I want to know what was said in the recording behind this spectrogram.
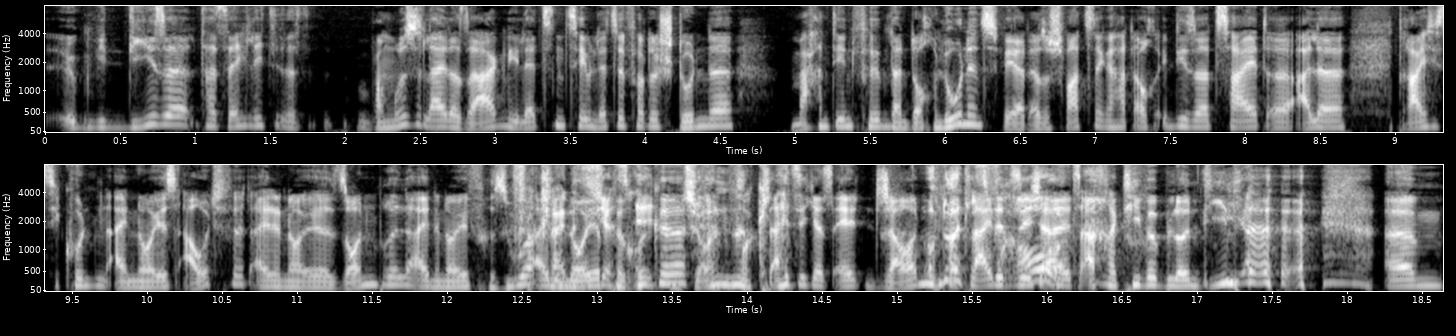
irgendwie diese tatsächlich, dieses, man muss leider sagen, die letzten zehn, letzte Viertelstunde machen den Film dann doch lohnenswert. Also Schwarzenegger hat auch in dieser Zeit äh, alle 30 Sekunden ein neues Outfit, eine neue Sonnenbrille, eine neue Frisur, eine Verkleidet neue sich als Perücke, verkleidet sich als Elton John, Und als verkleidet sich Frau. als attraktive Blondine. ähm,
